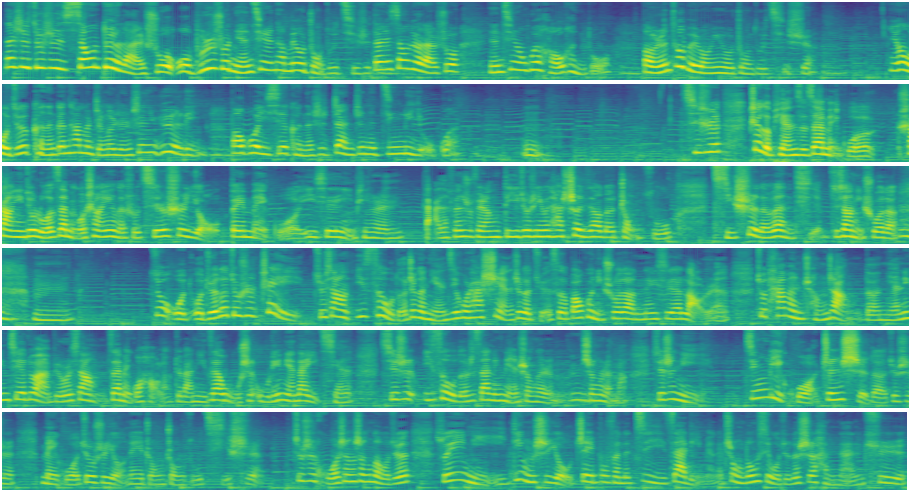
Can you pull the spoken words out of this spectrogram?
但是就是相对来说，我不是说年轻人他没有种族歧视，但是相对来说，年轻人会好很多，老人特别容易有种族歧视。因为我觉得可能跟他们整个人生阅历，包括一些可能是战争的经历有关。嗯，其实这个片子在美国上映，就罗在美国上映的时候，其实是有被美国一些影评人打的分数非常低，就是因为它涉及到的种族歧视的问题。就像你说的，嗯。就我我觉得就是这就像伊斯特伍德这个年纪或者他饰演的这个角色，包括你说到的那些老人，就他们成长的年龄阶段，比如像在美国好了，对吧？你在五十五零年代以前，其实伊斯特伍德是三零年生的人生人嘛，其实你经历过真实的就是美国就是有那种种族歧视，就是活生生的。我觉得，所以你一定是有这部分的记忆在里面的。这种东西，我觉得是很难去。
